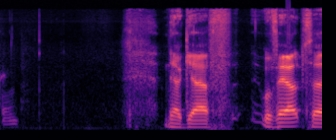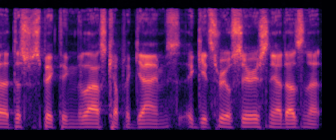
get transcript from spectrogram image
team. Now, Garth, without uh, disrespecting the last couple of games, it gets real serious now, doesn't it?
